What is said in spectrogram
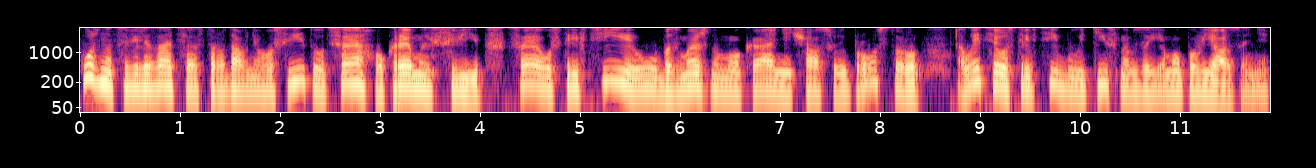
Кожна цивілізація стародавнього світу це окремий світ, це острівці у безмежному океані часу і простору, але ці острівці були тісно взаємопов'язані.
